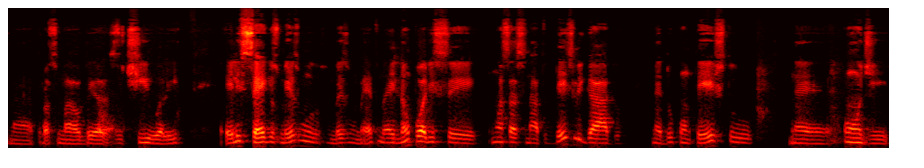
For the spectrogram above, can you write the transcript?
na próxima aldeia Zutil ali, ele segue os mesmos, o mesmo método, né, ele não pode ser um assassinato desligado né, do contexto né, onde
